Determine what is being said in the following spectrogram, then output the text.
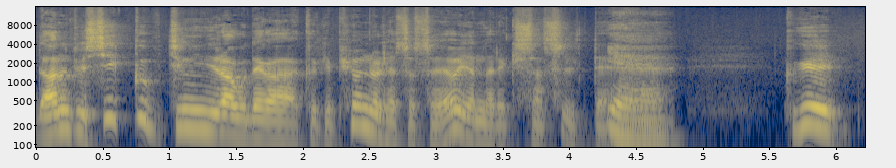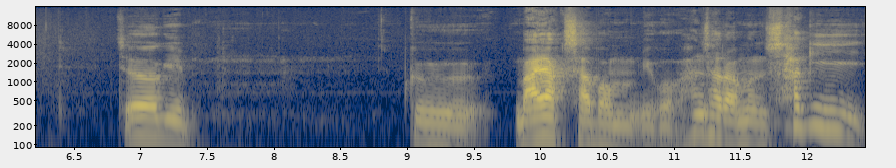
나는 그 C급 증인이라고 내가 그렇게 표현을 했었어요. 옛날에 기사 쓸 때. 예. 그게 저기 그 마약 사범이고 한 사람은 사기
